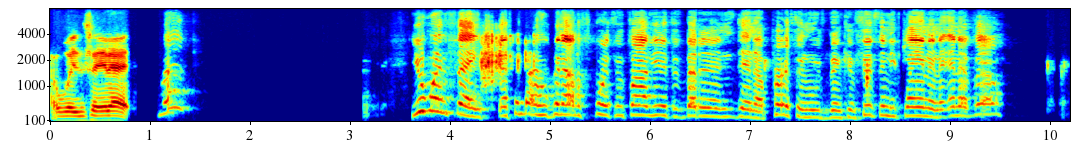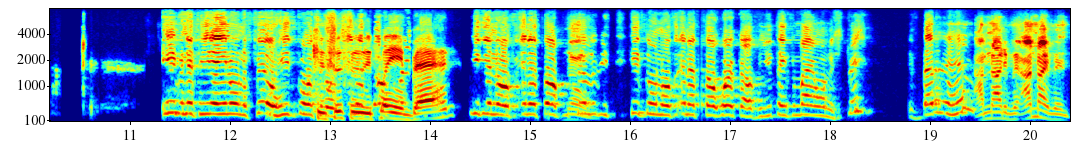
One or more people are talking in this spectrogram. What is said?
I wouldn't say that. What? You wouldn't say that somebody who's been out of sports in five years is better than, than a person who's been consistently playing in the NFL? Even if he ain't on the field, he's going to those Consistently NFL playing workouts. bad. He's in those NFL No. facilities. He's doing those NFL workouts, and you think somebody on the street is better than him? I'm not even. I'm not even.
